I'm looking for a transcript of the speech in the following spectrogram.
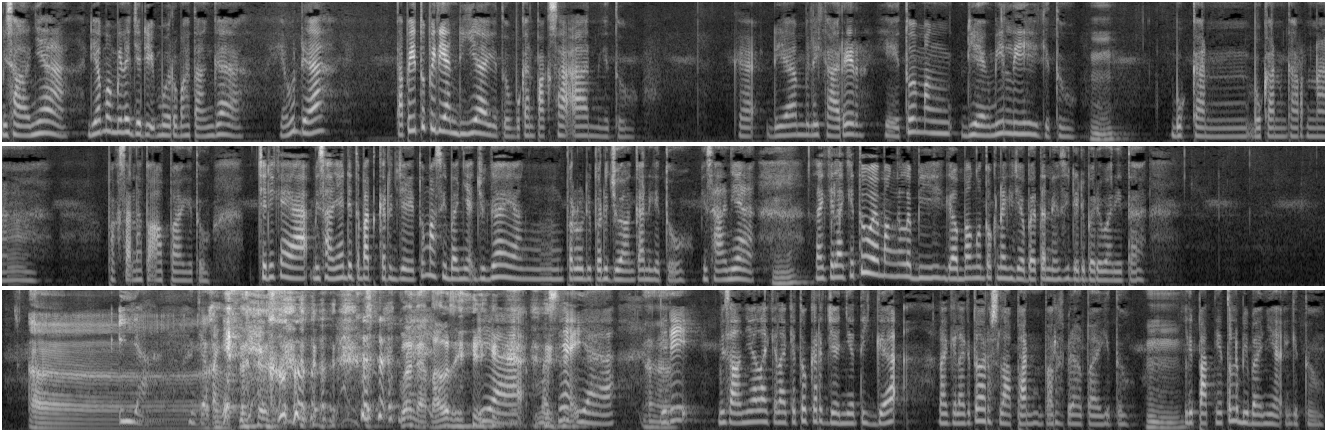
misalnya dia memilih jadi ibu rumah tangga ya udah tapi itu pilihan dia gitu bukan paksaan gitu. Kayak dia milih karir ya itu emang dia yang milih gitu. Hmm. bukan bukan karena paksaan atau apa gitu. Jadi kayak misalnya di tempat kerja itu masih banyak juga yang perlu diperjuangkan gitu. Misalnya Hmm. laki-laki tuh emang lebih gampang untuk naik jabatan ya sih daripada wanita. Eh, iya jawabannya. Gua nggak tahu sih. iya maksudnya iya. Jadi misalnya laki-laki tuh kerjanya tiga laki-laki tuh harus 8 atau harus berapa gitu. Hmm. lipatnya tuh lebih banyak gitu.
